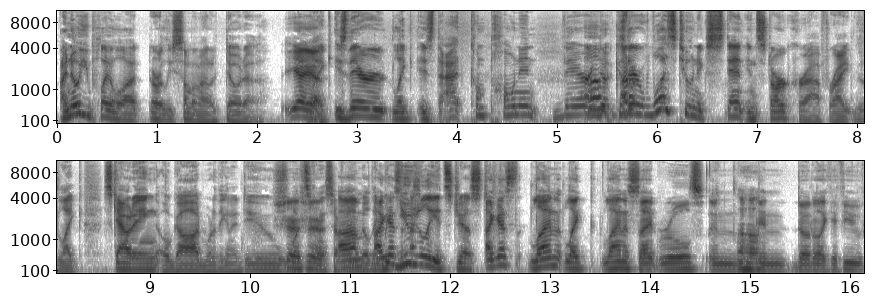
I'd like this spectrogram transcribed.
I know you play a lot, or at least some amount of Dota. Yeah, yeah. Like, is there like is that component there? Um, Because I there was to an extent in StarCraft, right? Like scouting. Oh God, what are they going to do? Sure, What's sure. Kind of stuff are Um, building? I But guess I- usually it's just I guess line like line of sight rules in Uh-huh. in Dota. Like if you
